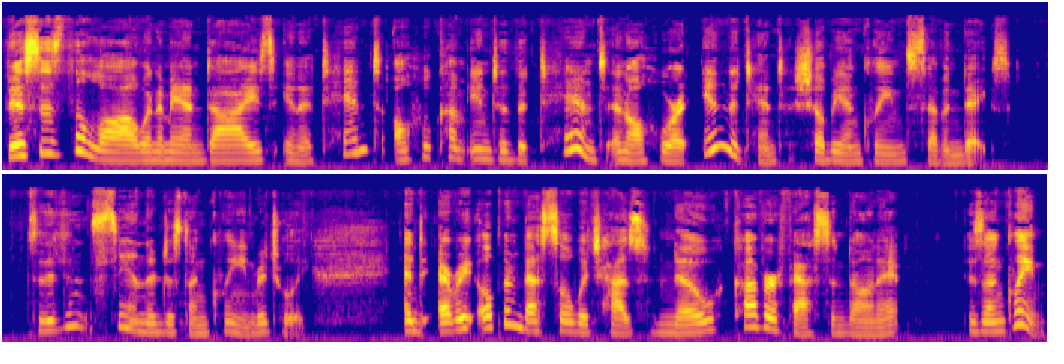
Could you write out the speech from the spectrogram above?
This is the law when a man dies in a tent. All who come into the tent and all who are in the tent shall be unclean seven days. So they didn't sin, they're just unclean ritually. And every open vessel which has no cover fastened on it is unclean.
